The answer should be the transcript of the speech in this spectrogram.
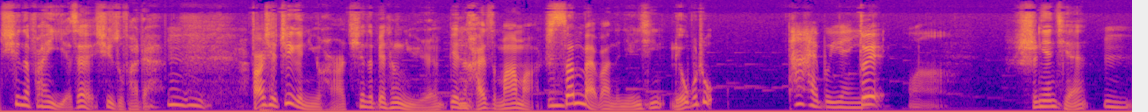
现在发现也在迅速发展。嗯嗯，而且这个女孩现在变成女人，变成孩子妈妈，三百万的年薪留不住，她还不愿意。对，哇，十年前，嗯。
